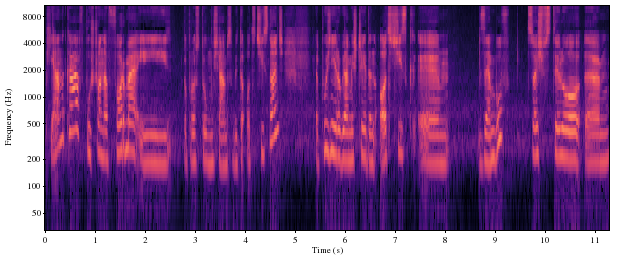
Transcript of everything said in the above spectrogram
pianka wpuszczona w formę i po prostu musiałam sobie to odcisnąć. E, Później robiłam jeszcze jeden odcisk zębów. Coś w stylu em,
